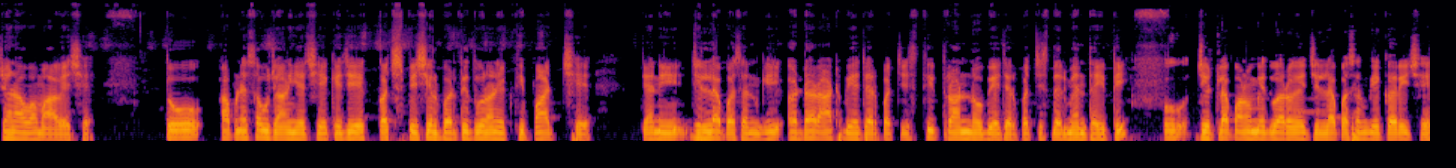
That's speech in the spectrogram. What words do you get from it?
જણાવવામાં આવે છે. તો આપણે સૌ જાણીએ છીએ કે જે કચ્છ સ્પેશિયલ ભરતી ધોરણ એકથી પાંચ છે તેની જિલ્લા પસંદગી અઢાર આઠ બે હજાર પચીસથી ત્રણ નવ બે હજાર પચીસ દરમિયાન થઈ હતી. તો જેટલા પણ ઉમેદવારોએ જિલ્લા પસંદગી કરી છે,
